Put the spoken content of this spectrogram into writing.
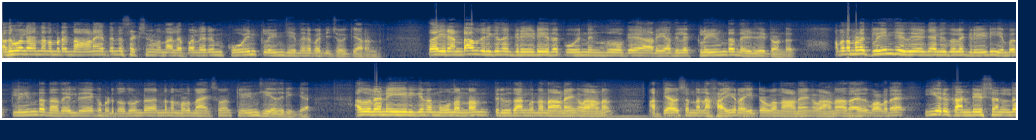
അതുപോലെ തന്നെ നമ്മുടെ നാണയത്തിന്റെ സെക്ഷൻ വന്നാൽ പലരും കോയിൻ ക്ലീൻ ചെയ്യുന്നതിനെ പറ്റി ചോദിക്കാറുണ്ട്. അതായത് ഈ രണ്ടാമതിരിക്കുന്ന ഗ്രേഡ് ചെയ്ത കോയിൻ നിങ്ങൾക്കൊക്കെ അറിയാം. അതിൽ ക്ലീൻ എന്ന് എഴുതിയിട്ടുണ്ട്. അപ്പോൾ നമ്മൾ ക്ലീൻ ചെയ്ത് കഴിഞ്ഞാൽ ഇതുപോലെ ഗ്രേഡ് ചെയ്യുമ്പോൾ ക്ലീൻ എന്ന് അതിൽ രേഖപ്പെടുത്തും. അതുകൊണ്ട് തന്നെ നമ്മൾ മാക്സിമം ക്ലീൻ ചെയ്യാതിരിക്കുക. അതുപോലെ തന്നെ ഈ ഇരിക്കുന്ന മൂന്നെണ്ണം തിരുവിതാംകുന്ന നാണയങ്ങളാണ്. അത്യാവശ്യം നല്ല ഹൈ റേറ്റ് ഉള്ള നാണയങ്ങളാണ്. അതായത് വളരെ ഈ ഒരു കണ്ടീഷനിൽ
